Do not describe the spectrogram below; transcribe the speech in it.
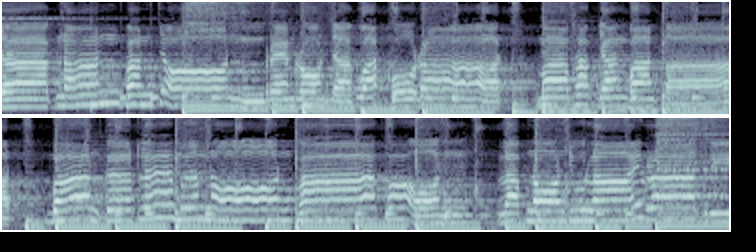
จากนั้นพันจร แรมร้อนจากวัดโคราช มาพักยังบ้านตาด บ้านเกิดและเมืองนอนพักผ่อน หลับนอนอยู่หลายราตรี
